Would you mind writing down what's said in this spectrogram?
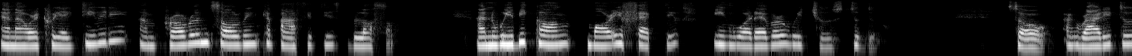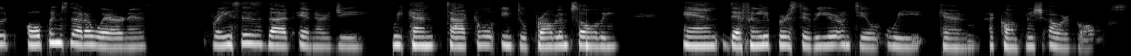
and our creativity and problem solving capacities blossom. And we become more effective in whatever we choose to do. So, gratitude opens that awareness, raises that energy. We can tackle into problem solving and definitely persevere until we can accomplish our goals.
